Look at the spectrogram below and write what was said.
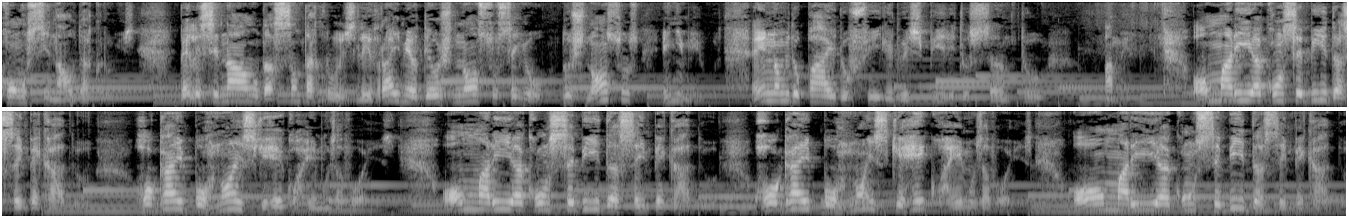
com o sinal da cruz. Pelo sinal da Santa Cruz, livrai, meu Deus, nosso Senhor, dos nossos inimigos. Em nome do Pai, do Filho e do Espírito Santo. Amém. Ó Maria concebida sem pecado, rogai por nós que recorremos a vós. Ó Maria concebida sem pecado, rogai por nós que recorremos a vós. Ó Maria concebida sem pecado,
